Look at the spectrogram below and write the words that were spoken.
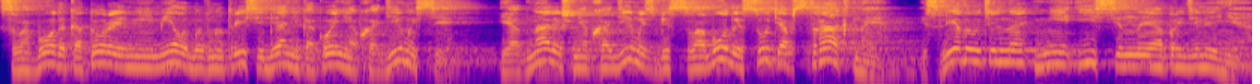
Свобода, которая не имела бы внутри себя никакой необходимости, и одна лишь необходимость без свободы — суть абстрактные и, следовательно, не истинные определения.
